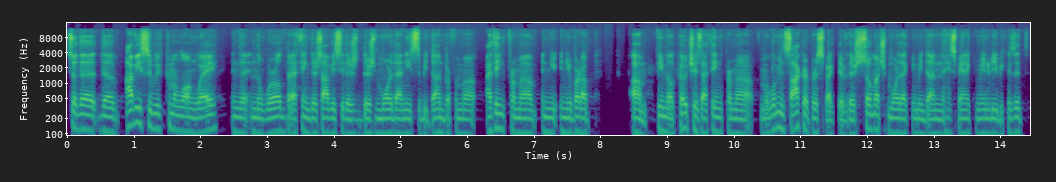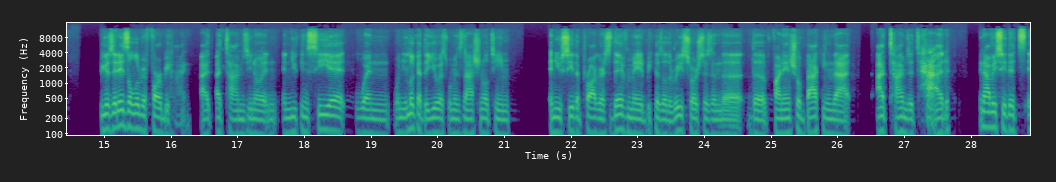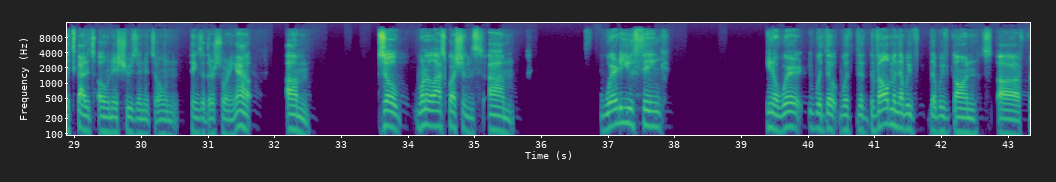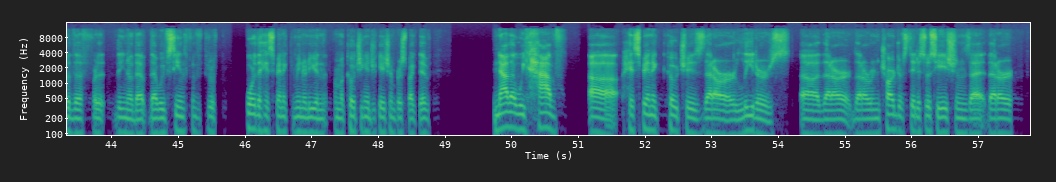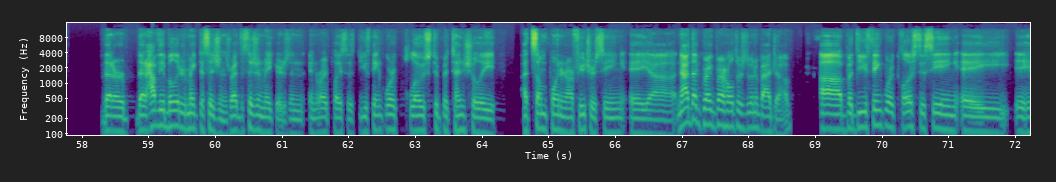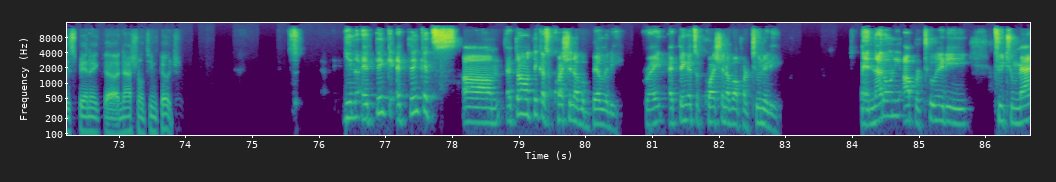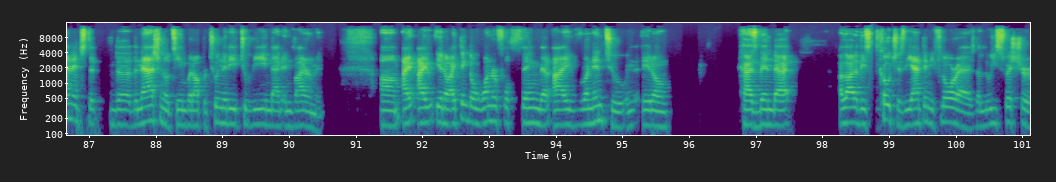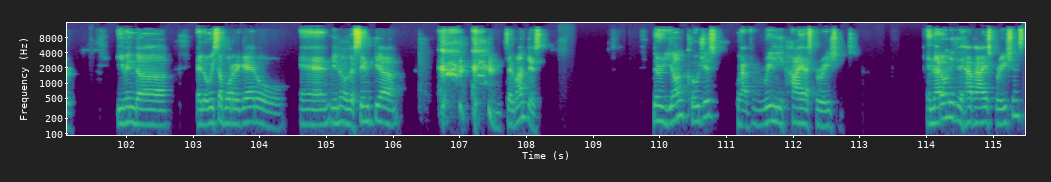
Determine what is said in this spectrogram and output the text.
so the the obviously we've come a long way in the in the world, but I think there's obviously there's there's more that needs to be done. But from a I think from a and you, and you brought up um, female coaches, I think from a from a women's soccer perspective, there's so much more that can be done in the Hispanic community because it's because it is a little bit far behind at, at times, you know, and, and you can see it when when you look at the U.S. women's national team and you see the progress they've made because of the resources and the the financial backing that at times it's had, and obviously it's it's got its own issues and its own things that they're sorting out. Um, so one of the last questions, um, where do you think you know where with the with the development that we've that we've gone uh for the for the, you know that that we've seen for the, through for the Hispanic community and from a coaching education perspective now that we have uh Hispanic coaches that are leaders uh that are that are in charge of state associations that that are that are that have the ability to make decisions right? Decision makers in in right places. Do you think we're close to potentially at some point in our future seeing a uh not that Greg Berhalter's doing a bad job uh, but do you think we're close to seeing a, a Hispanic uh, national team coach? You know, I think I think it's um, I don't think it's a question of ability, right? I think it's a question of opportunity, and not only opportunity to to manage the the, the national team, but opportunity to be in that environment. Um, I, I, you know, I think the wonderful thing that I run into, and you know, has been that a lot of these coaches, the Anthony Flores, the Luis Swisher, even the Eloisa Borreguero, and you know the Cynthia Cervantes. They're young coaches who have really high aspirations. And not only do they have high aspirations,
